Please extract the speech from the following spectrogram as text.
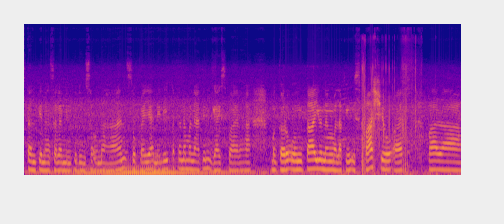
stante ng salamin ko dun sa unahan so kaya nilipat na naman natin guys para magkaroon tayo ng malaking espasyo at para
